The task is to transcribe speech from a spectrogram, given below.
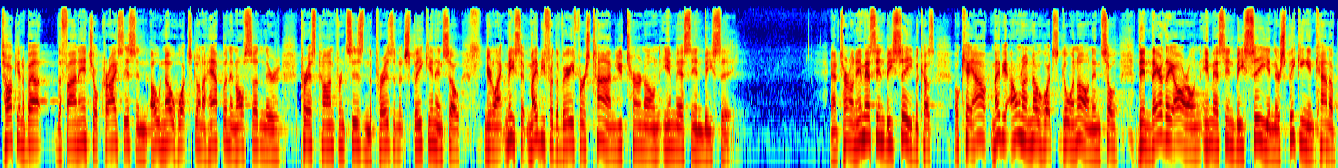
talking about the financial crisis and oh no what's going to happen? And all of a sudden there are press conferences and the president speaking. And so you're like me so maybe for the very first time you turn on msnbc And I turn on MSNBC because, okay, I, maybe I want to know what's going on. And so then there they are on MSNBC, and they're speaking in kind of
